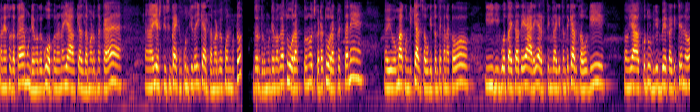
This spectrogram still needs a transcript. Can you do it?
ಕಣೆ ಸದಕ ಮುಂಡೆ ಮಗ ಗೋಪಾಲಣ್ಣ ಯಾವ ಕೆಲಸ ಮಾಡೋದಕ್ಕ ಎಷ್ಟು ದಿವ್ಸ ಕಾಯ್ಕೊಂಡು ಕುಂತಿದ ಈ ಕೆಲಸ ಮಾಡಬೇಕು ಅಂದ್ಬಿಟ್ಟು ದರ್ದ್ರ ಮುಂಡೆ ಮಗ ತೋರಾಕ್ತಾನು ಹೊಚ್ಕಟ ತೋರಾಕ್ಬೇಕು ತಾನೆ? ಅಯ್ಯೋ ಮಗನಿಗೆ ಕೆಲಸ ಹೋಗಿತ್ತಂತೆ ಕನಕ ಈಗ ಗೊತ್ತಾಯ್ತದೆ, ಯಾರೇ ಎರಡು ತಿಂಗಳಾಗಿತ್ತಂತೆ ಕೆಲಸ ಹೋಗಿ. ಯಾವ್ದಕ್ಕೂ ದುಡ್ಡು ಗಿಡ್ ಬೇಕಾಗಿತ್ತೇನೋ?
